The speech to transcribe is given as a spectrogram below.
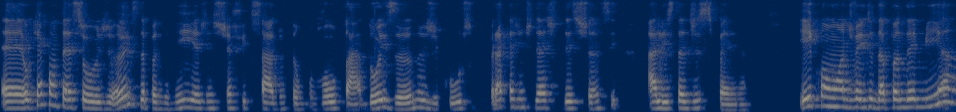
É, o que acontece hoje, antes da pandemia, a gente tinha fixado, então, voltar dois anos de curso para que a gente desse, desse chance à lista de espera. E com o advento da pandemia,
